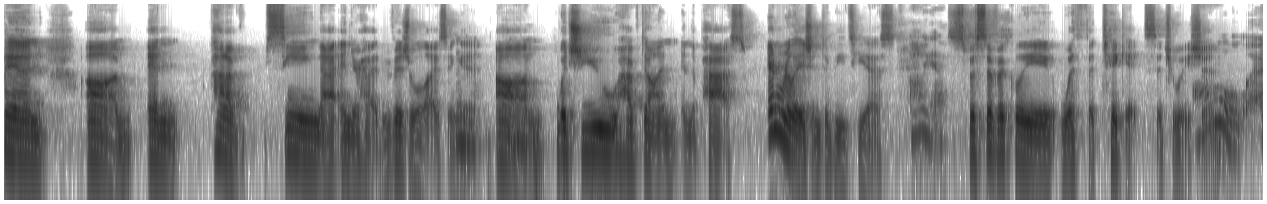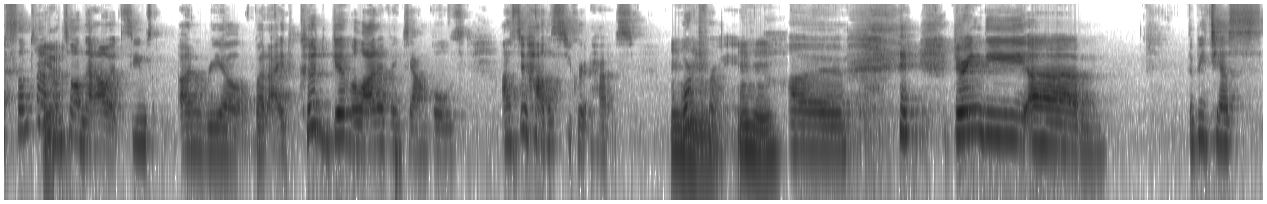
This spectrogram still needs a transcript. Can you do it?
And um and kind of seeing that in your head, visualizing it, Mhm. um, which you have done in the past in relation to BTS, Oh yes. specifically with the ticket situation. Oh, sometimes Yeah. until now it seems unreal, but I could give a lot of examples as to how the secret has worked Mhm. for me. Mhm. Um, during the um, the BTS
